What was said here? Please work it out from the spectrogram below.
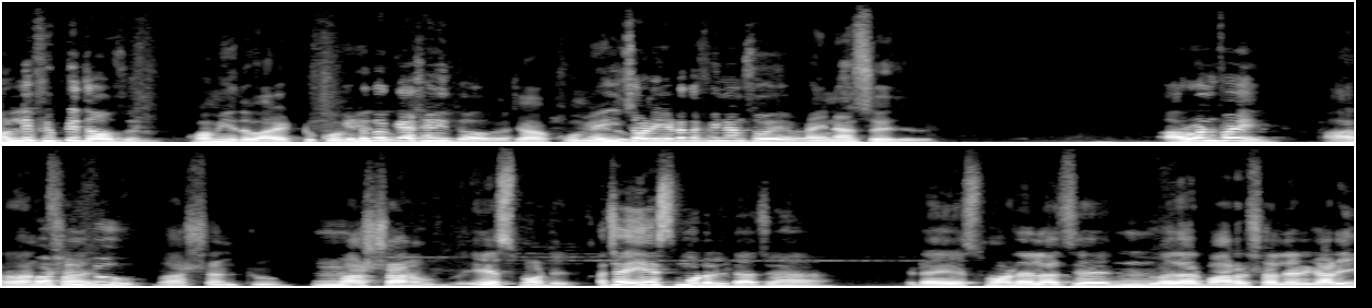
অনলি ফিফটি থাউজেন্ড কমিয়ে দেবো আর একটু কমিয়ে দেবো। ক্যাশে নিতে হবে। কমিয়ে এই সরি এটা তো ফিনান্স হয়ে যাবে। ফাইন্যান্স হয়ে যাবে। আর ওয়ান ফাইভ আর one two? Version two version S model আচ্ছা এস মডেলটা আছে হ্যাঁ। এটা এস মডেল আছে দু হাজার বারো সালের গাড়ি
